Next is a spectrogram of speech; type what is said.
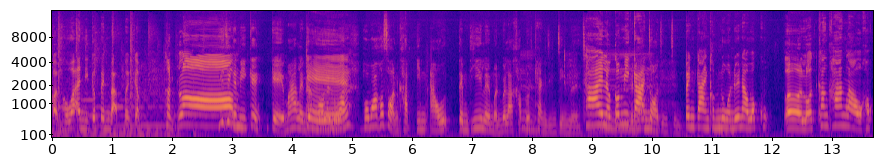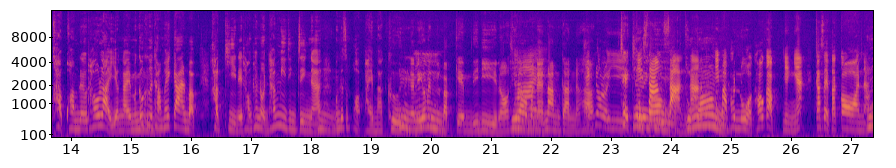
ก่อนเพราะว่าอันนี้ก็เป็นแบบเหมือนกับทดลองที่จริงอันนี้เก๋เก๋มากเลยเก๋นะเพราะอะไรรู้ว่าเพราะว่าเขาสอนขับ in out เต็มที่เลยเหมือนเวลาขับรถแข่งจริง ๆ เลย ใช่แล้วก็มีเป็นหการน้าจอจริงเป็นการคำนวณด้วยนะว่าคุ เอ่อรถข้างๆเราเขาขับความเร็วเท่าไหร่ยังไง มันก็คือทำให้การแบบขับขี่ในท้องถนนถ้ามีจริง ๆ นะอืมมันก็จะปลอดภัยมากๆขึ้น อืมอันนี้ก็เป็นแบบเกมดีๆเนาะที่ใช่เรามาแนะนำกันนะเทคะ คโนโลยีเทคโนโลยีที่สร้างสรรค์ถูกนะต้องที่มาผนวกเข้ากับอย่างเงี้ยเกษตรกรน่ะอื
